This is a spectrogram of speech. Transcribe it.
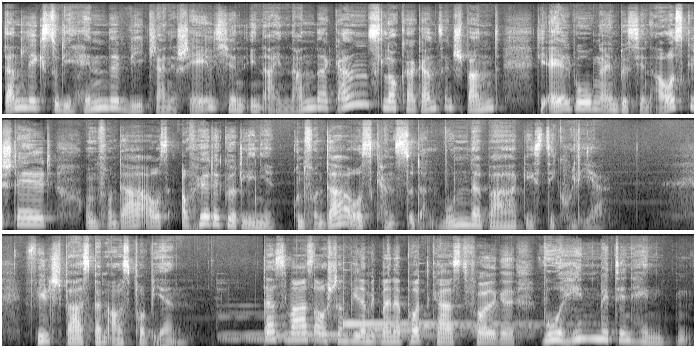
Dann legst du die Hände wie kleine Schälchen ineinander, ganz locker, ganz entspannt, die Ellbogen ein bisschen ausgestellt und von da aus auf Höhe der Gürtellinie. Und von da aus kannst du dann wunderbar gestikulieren. Viel Spaß beim Ausprobieren. das war's auch schon wieder mit meiner Podcast-Folge. Wohin mit den Händen?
